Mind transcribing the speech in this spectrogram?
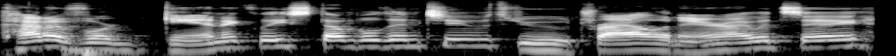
kind of organically stumbled into through trial and error, I would say.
